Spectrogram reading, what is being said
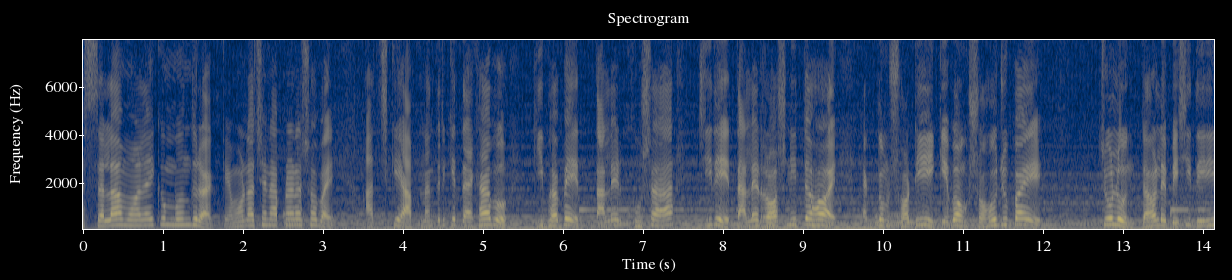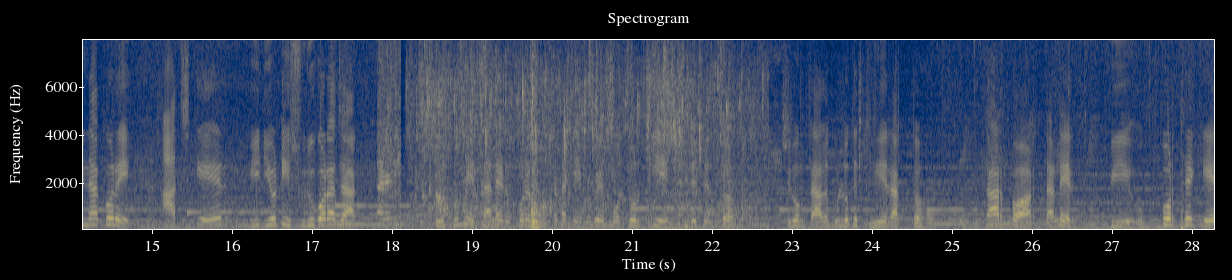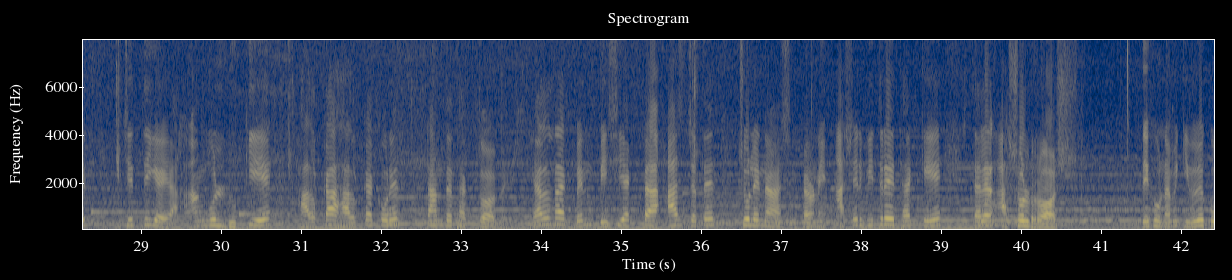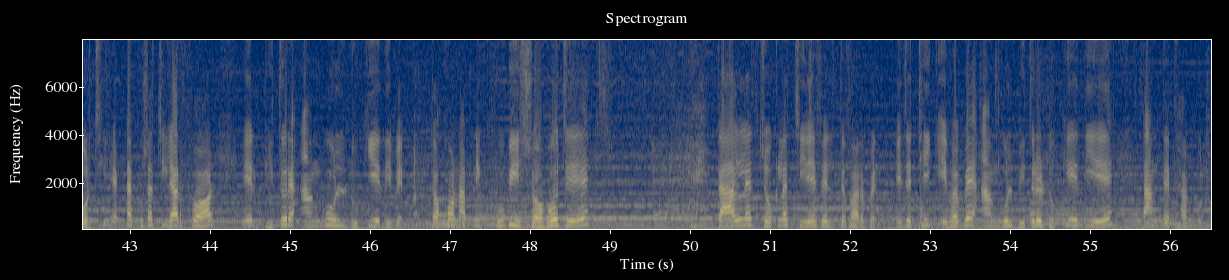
আসসালামু আলাইকুম বন্ধুরা, কেমন আছেন আপনারা সবাই? আজকে আপনাদেরকে দেখাবো কীভাবে তালের খোসা চিরে তালের রস নিতে হয়, একদম সঠিক এবং সহজ উপায়ে। চলুন তাহলে বেশি দেরি না করে আজকের ভিডিওটি শুরু করা যাক। প্রথমে তালের উপরে খোসাটাকে এভাবে মোচড় দিয়ে খুলে ফেলতে হবে এবং তালগুলোকে ধুয়ে রাখতে হবে। তারপর তালের উপর থেকে নিচের দিকে আঙ্গুল ঢুকিয়ে হালকা হালকা করে টানতে থাকতে হবে। খেয়াল রাখবেন, বেশি একটা আঁশ যাতে চলে না আসে, কারণ এই আঁশের ভিতরেই থাকে তালের আসল রস। দেখুন, আমি কীভাবে করছি। একটা খোসা চিলার পর এর ভিতরে আঙ্গুল ঢুকিয়ে দিবেন। তখন আপনি খুবই সহজে তালের চোখলা চিড়ে ফেলতে পারবেন। এই যে ঠিক এভাবে আঙ্গুল ভিতরে ঢুকিয়ে দিয়ে টানতে থাকুন।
